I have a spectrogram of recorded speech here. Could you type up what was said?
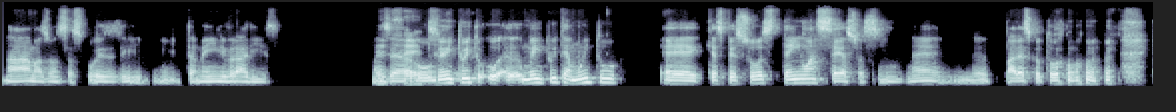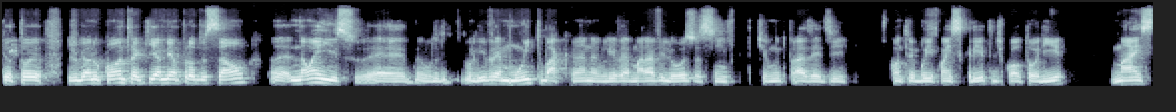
na Amazon essas coisas e, e também em livrarias. Mas é, o meu intuito, o, o meu intuito é muito é, que as pessoas tenham acesso, assim, né? Parece que eu tô que eu tô jogando contra aqui a minha produção, é, não é isso. É, o, o, livro é muito bacana, o livro é maravilhoso, assim, tive muito prazer de contribuir com a escrita, de coautoria, mas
